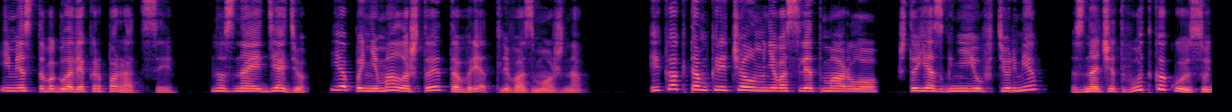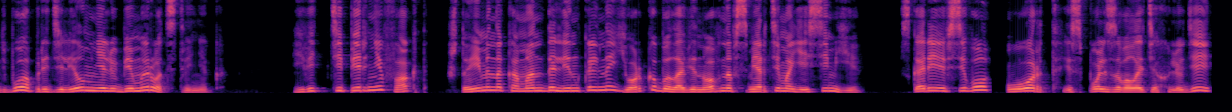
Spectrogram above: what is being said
и места во главе корпорации. Но, зная дядю, я понимала, что это вряд ли возможно. И как там кричал мне во след Марло, что я сгнию в тюрьме? Значит, вот какую судьбу определил мне любимый родственник. И ведь теперь не факт, что именно команда Линкольна Йорка была виновна в смерти моей семьи. Скорее всего, Уорд использовал этих людей,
